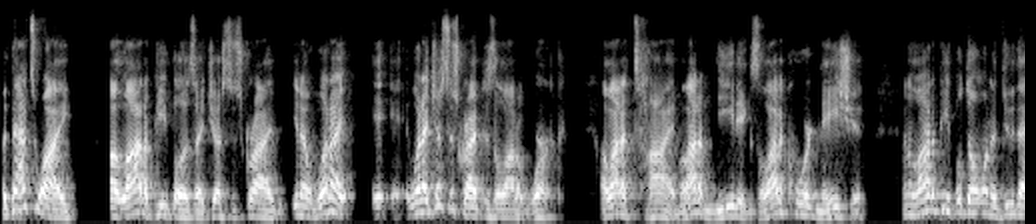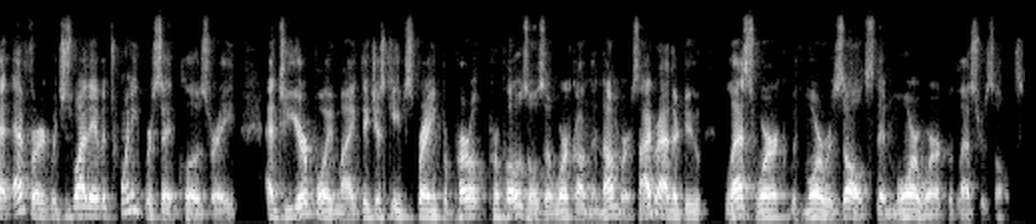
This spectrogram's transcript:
But that's why a lot of people, as I just described, you know, what I what I just described is a lot of work a lot of time, a lot of meetings, a lot of coordination. And a lot of people don't want to do that effort, which is why they have a 20% close rate. And to your point, Mike, they just keep spraying proposals and work on the numbers. I'd rather do less work with more results than more work with less results.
